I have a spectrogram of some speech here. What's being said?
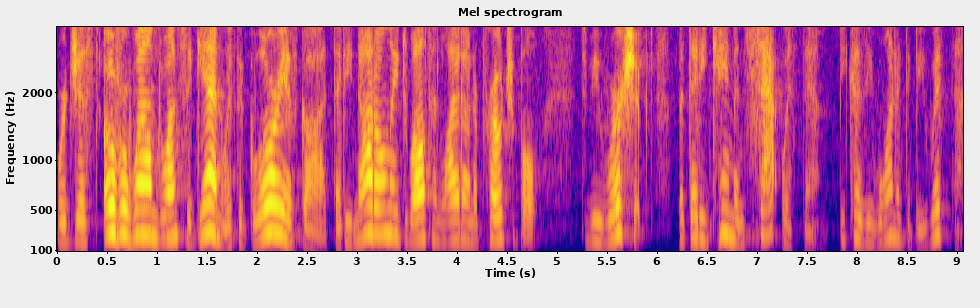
were just overwhelmed once again with the glory of God, that he not only dwelt in light unapproachable to be worshiped, but that he came and sat with them because he wanted to be with them.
